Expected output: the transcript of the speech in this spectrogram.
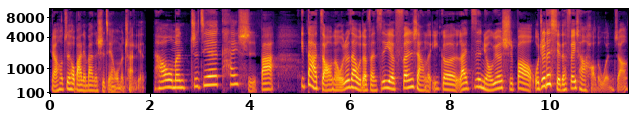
然后最后八点半的时间，我们串联。好，我们直接开始吧。一大早呢，我就在我的粉丝页分享了一个来自《纽约时报》，我觉得写的非常好的文章。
